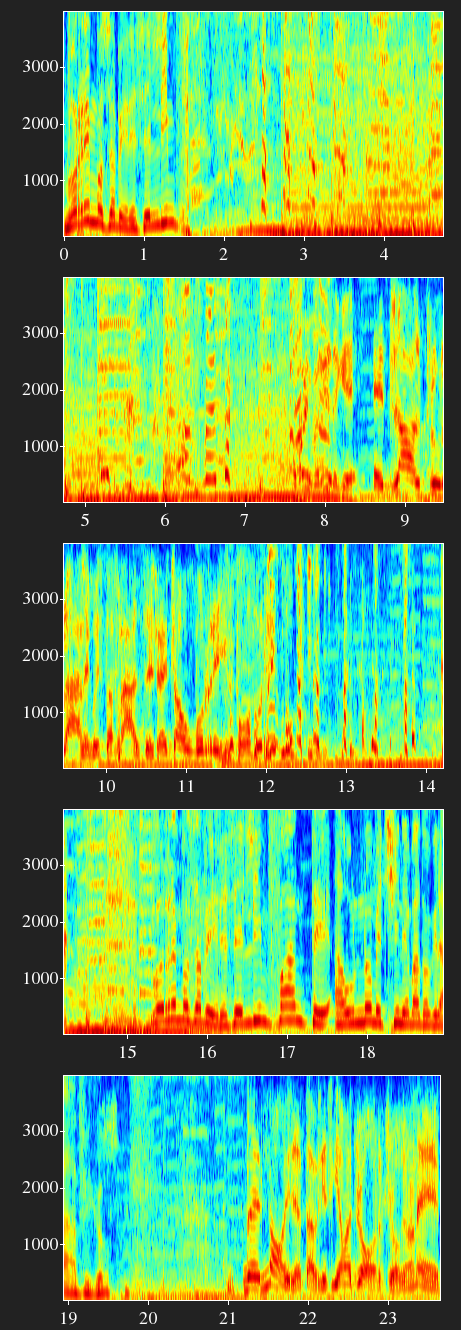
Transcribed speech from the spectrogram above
Vorremmo sapere se l'infanzia Aspetta. Poi fa dire che è già al plurale questa frase, cioè già un vorremmo, vorremmo chi? Vorremmo sapere se l'infante ha un nome cinematografico. Beh, no, in realtà, perché si chiama Giorgio, che non è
